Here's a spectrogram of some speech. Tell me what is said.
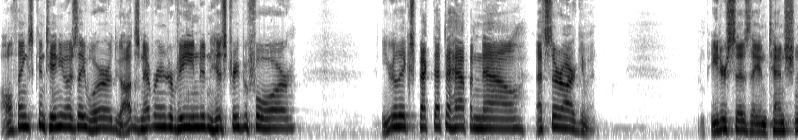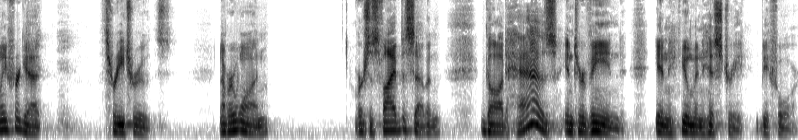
all things continue as they were. God's never intervened in history before. You really expect that to happen now? That's their argument. And Peter says they intentionally forget three truths. Number one, verses 5 to 7, God has intervened in human history before.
